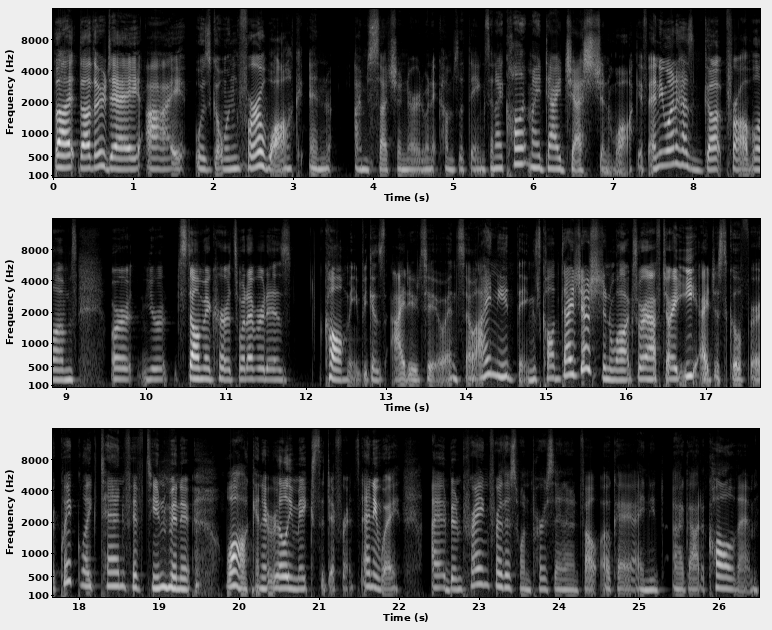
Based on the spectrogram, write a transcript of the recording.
But the other day, I was going for a walk and I'm such a nerd when it comes to things, and I call it my digestion walk. If anyone has gut problems or your stomach hurts, whatever it is, call me because I do too. And so I need things called digestion walks where after I eat, I just go for a quick, like 10, 15 minute walk, and it really makes the difference. Anyway, I had been praying for this one person and felt, okay, I need, I gotta call them.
